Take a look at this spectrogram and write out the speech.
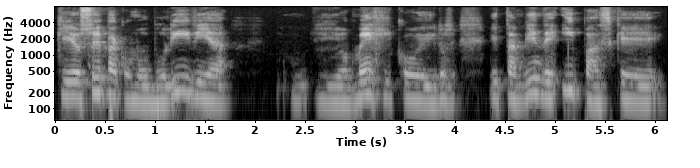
que yo sepa, como Bolivia, y México y, y también de IPAS que,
